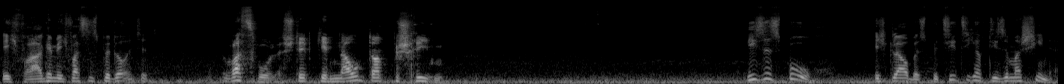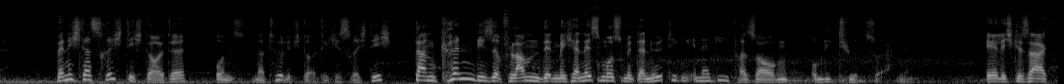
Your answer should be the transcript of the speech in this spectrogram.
Ich frage mich, was es bedeutet. Was wohl? Es steht genau dort beschrieben. Dieses Buch, ich glaube, es bezieht sich auf diese Maschine. Wenn ich das richtig deute, und natürlich deute ich es richtig, dann können diese Flammen den Mechanismus mit der nötigen Energie versorgen, um die Tür zu öffnen. Ehrlich gesagt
